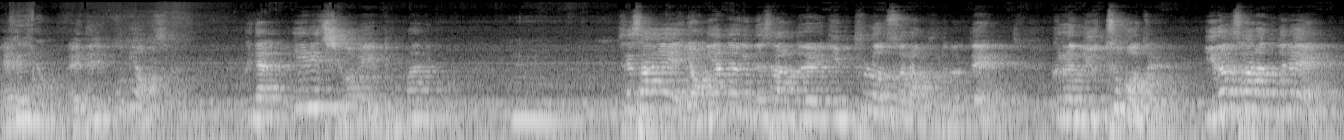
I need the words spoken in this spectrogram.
애들이요. 애들이 꿈이 없어요. 그냥 1위 직업이 돈만이고 음. 세상에 영향력 있는 사람들 인플루언서라고 부르는데 그런 유튜버들 이런 사람들의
